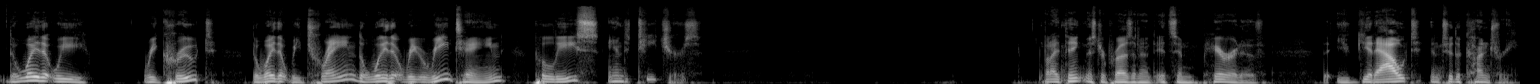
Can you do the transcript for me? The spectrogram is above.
the way that we recruit, the way that we train, the way that we retain police and teachers. But I think, Mr. President, it's imperative that you get out into the country.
